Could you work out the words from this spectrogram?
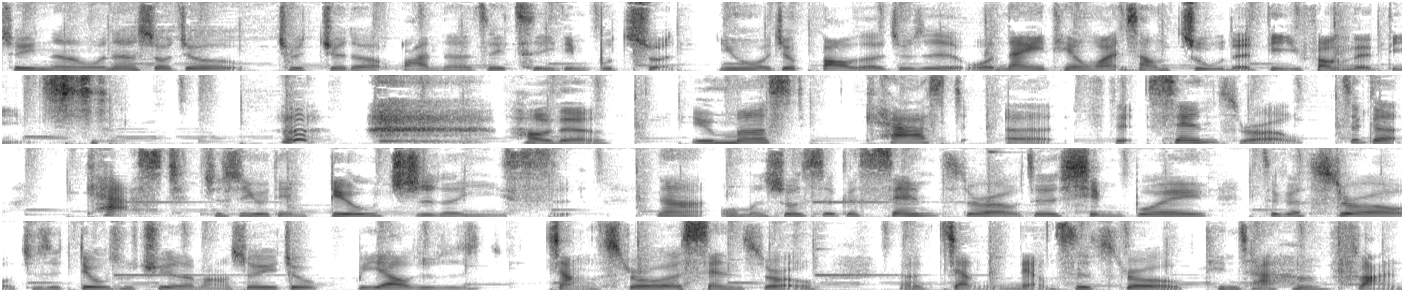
所以呢，我那时候就就觉得完了，这次一定不准，因为我就报了，就是我那一天晚上住的地方的地址。好的，You must cast a sand throw。这个 cast 就是有点丢掷的意思。那我们说是个 sand throw，这是行杯，这个 throw 就是丢出去了嘛，所以就不要就是讲 throw a sand throw，呃，讲两次 throw 听起来很烦。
